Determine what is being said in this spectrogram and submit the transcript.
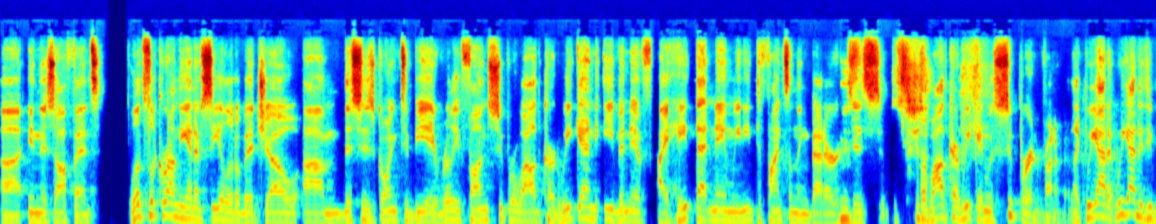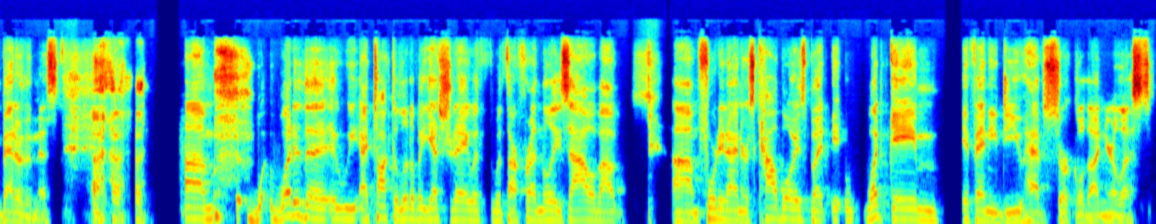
uh, in this offense. Let's look around the NFC a little bit, Joe. Um, this is going to be a really fun Super Wild Card Weekend. Even if I hate that name, we need to find something better. It's, it's just Wild Card Weekend with Super in front of it. Like we got it. We got to do better than this. Um, what are the we I talked a little bit yesterday with with our friend Lily Zhao about um 49ers Cowboys, but it, what game, if any, do you have circled on your list?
